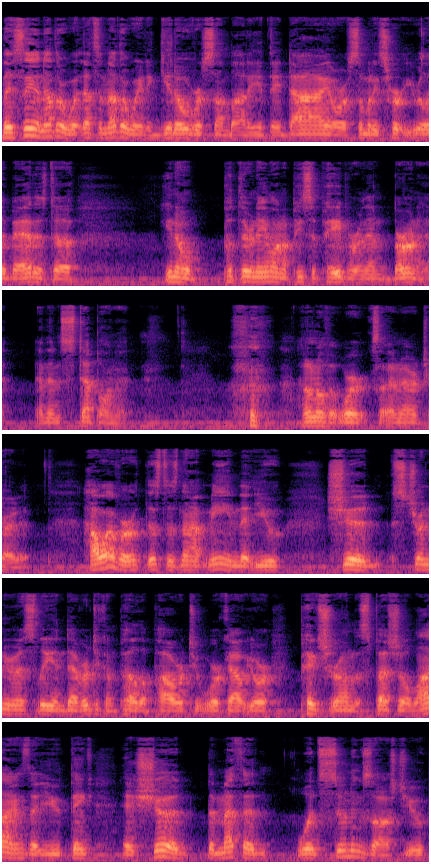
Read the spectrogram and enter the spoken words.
They say another way that's another way to get over somebody if they die or if somebody's hurt you really bad is to you know, put their name on a piece of paper and then burn it and then step on it. I don't know if it works. I've never tried it. However, this does not mean that you should strenuously endeavor to compel the power to work out your picture on the special lines that you think it should. The method would soon exhaust you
